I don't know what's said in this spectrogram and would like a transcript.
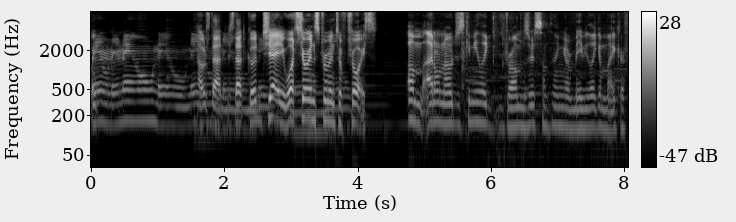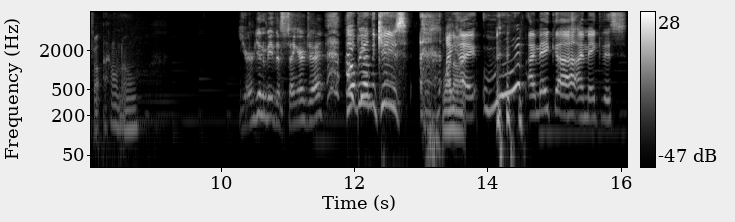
How's that? Is that good? Jay, what's your instrument of choice? Um, I don't know. Just give me like drums or something, or maybe like a microphone. I don't know. You're gonna be the singer, Jay? I'll be on the keys. Why I, not? I, whoop, I make uh I make this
